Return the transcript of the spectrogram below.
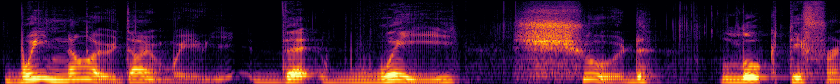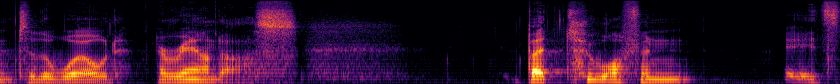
we know, don't we, that we should look different to the world around us. But too often, it's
